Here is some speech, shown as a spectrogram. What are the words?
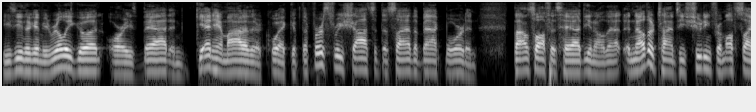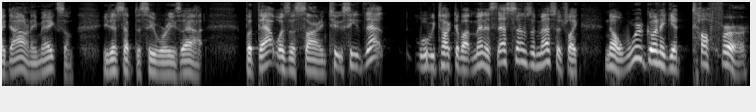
He's either going to be really good or he's bad, and get him out of there quick. If the first three shots at the side of the backboard and bounce off his head, you know that. And other times he's shooting from upside down and he makes them. You just have to see where he's at. But that was a sign too. See that when we talked about minutes, that sends a message like, no, we're going to get tougher.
